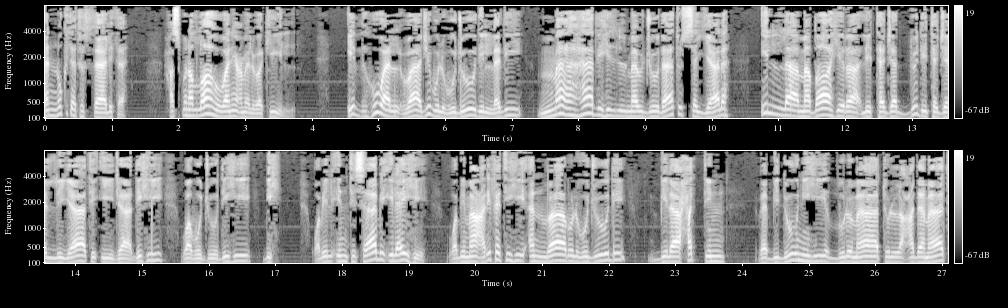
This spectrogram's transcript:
النكتة الثالثة حسبنا الله ونعم الوكيل. إذ هو الواجب الوجود الذي ما هذه الموجودات السيالة؟ إلا مظاهر لتجدد تجليات إيجاده ووجوده به وبالانتساب إليه وبمعرفته أنوار الوجود بلا حد وبدونه ظلمات العدمات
